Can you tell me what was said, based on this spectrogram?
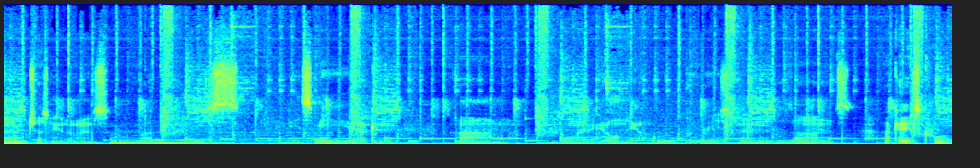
Need to It's me. Okay. Um, my only hope. Okay, it's cool.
